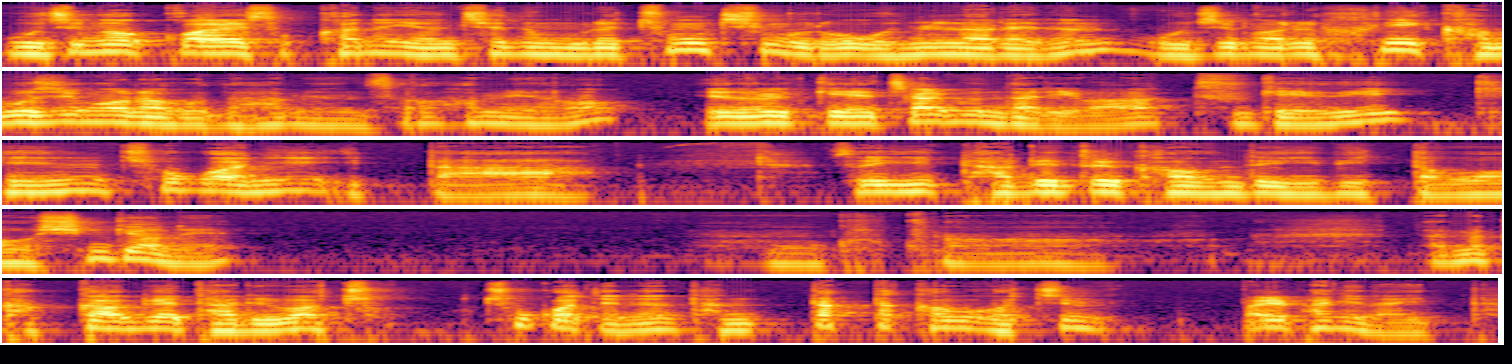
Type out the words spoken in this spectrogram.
오징어과에 속하는 연체동물의 총칭으로 오늘날에는 오징어를 흔히 갑오징어라고도 하면서 하며 8개의 짧은 다리와 2개의 긴 초관이 있다. 그래서 이 다리들 가운데 입이 있다. 와, 신기하네. 오, 그렇구나. 그 다음에 각각의 다리와 초, 초과되는 단, 딱딱하고 거친 빨판이 나 있다.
